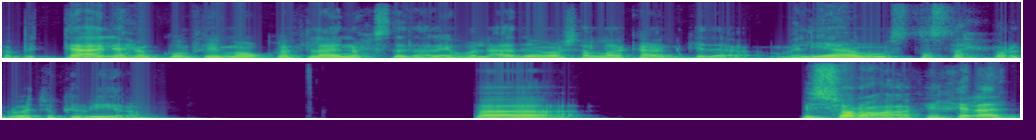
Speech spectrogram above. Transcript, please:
فبالتالي حنكون في موقف لا نحسد عليه والآدمي ما شاء الله كان كذا مليان ومستصح ورقبته كبيرة. ف بسرعة في خلال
